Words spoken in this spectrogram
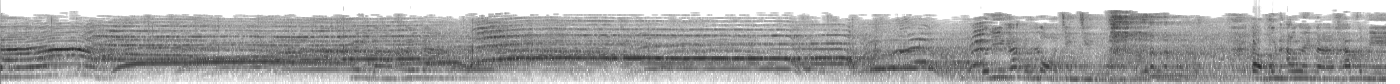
จ้า ไม่ดังไม่ดังวันนี้ครับผมหล่อจริงๆ ขอบคุณเอาอะไรมาครับวันนี้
